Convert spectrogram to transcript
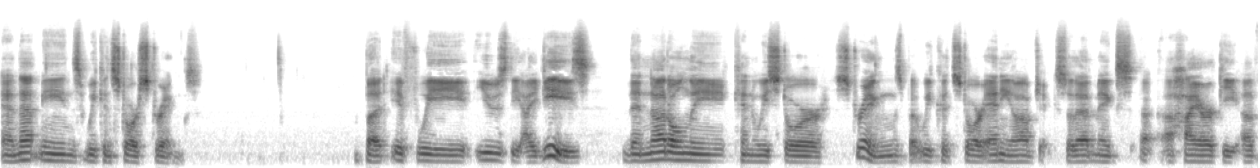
And that means we can store strings. But if we use the IDs, then not only can we store strings, but we could store any object. So that makes a, a hierarchy of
